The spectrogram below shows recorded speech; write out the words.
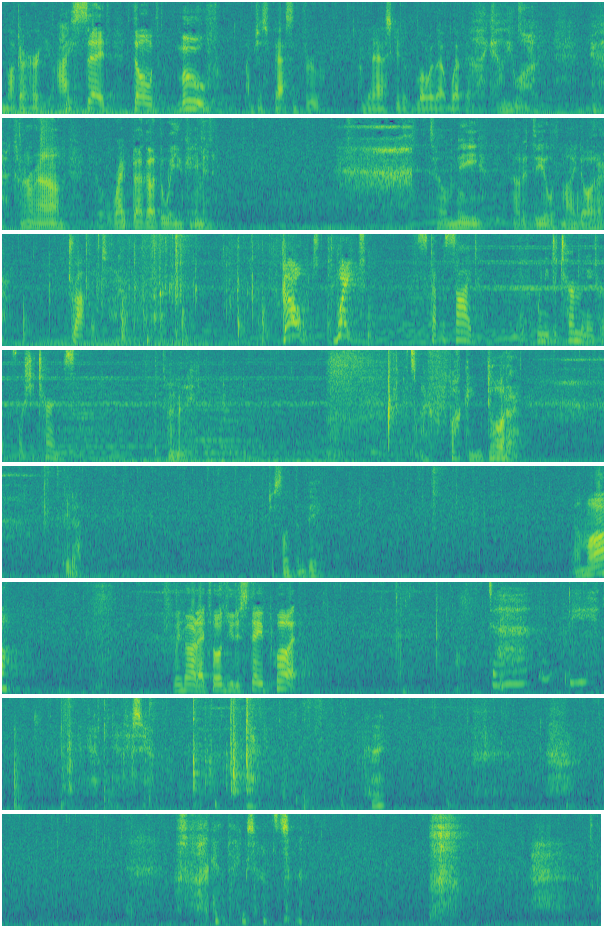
I'm not gonna hurt you. I said don't move. I'm just passing through. I'm gonna ask you to lower that weapon. I kill you are. You're gonna turn around and go right back out the way you came in. Tell me how to deal with my daughter. Drop it. No! Wait! Step aside. We need to terminate her before she turns. Terminate. It's my fucking daughter. Ada. Just let them be. Emma? Sweetheart, I told you to stay put. Daddy. Yeah, Daddy's here. Okay? Those fucking things outside.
